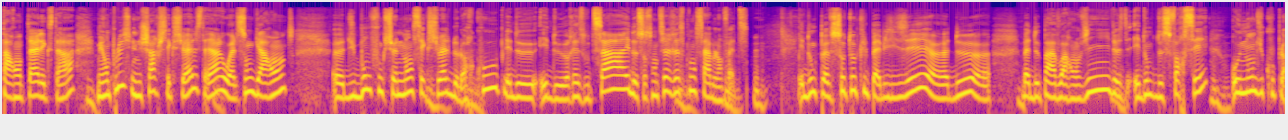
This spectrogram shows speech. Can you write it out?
parentale, etc. Mais en plus, une charge sexuelle, c'est-à-dire où elles sont garantes euh, du bon fonctionnement sexuel de leur couple et de, et de résoudre ça et de se sentir responsable, en fait. Et donc peuvent s'auto-culpabiliser euh, de ne euh, bah, pas avoir envie et donc de se forcer au nom du couple.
